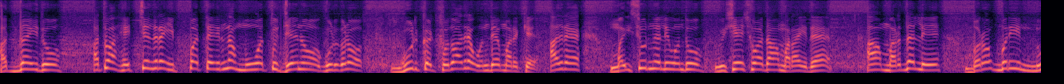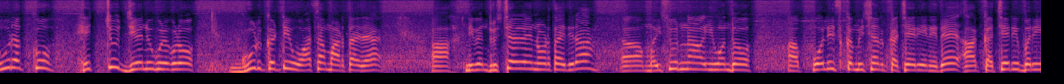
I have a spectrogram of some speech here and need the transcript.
ಹದಿನೈದು ಅಥವಾ ಹೆಚ್ಚೆಂದರೆ ಇಪ್ಪತ್ತೈದರಿಂದ ಮೂವತ್ತು ಜೇನು ಗೂಡುಗಳು ಗೂಡು ಕಟ್ಬೋದು ಆದರೆ ಒಂದೇ ಮರಕ್ಕೆ. ಆದರೆ ಮೈಸೂರಿನಲ್ಲಿ ಒಂದು ವಿಶೇಷವಾದ ಮರ ಇದೆ. ಆ ಮರದಲ್ಲಿ ಬರೋಬ್ಬರಿ ನೂರಕ್ಕೂ ಹೆಚ್ಚು ಜೇನುಗೂಡುಗಳು ಗೂಡು ಕಟ್ಟಿ ವಾಸ ಮಾಡ್ತಾಯಿದೆ ನೀವೇನು ದೃಷ್ಟಿಯಲ್ಲಿ ನೋಡ್ತಾ ಇದ್ದೀರಾ? ಮೈಸೂರಿನ ಈ ಒಂದು ಪೊಲೀಸ್ ಕಮಿಷನರ್ ಕಚೇರಿ ಏನಿದೆ, ಆ ಕಚೇರಿ ಬರಿ,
